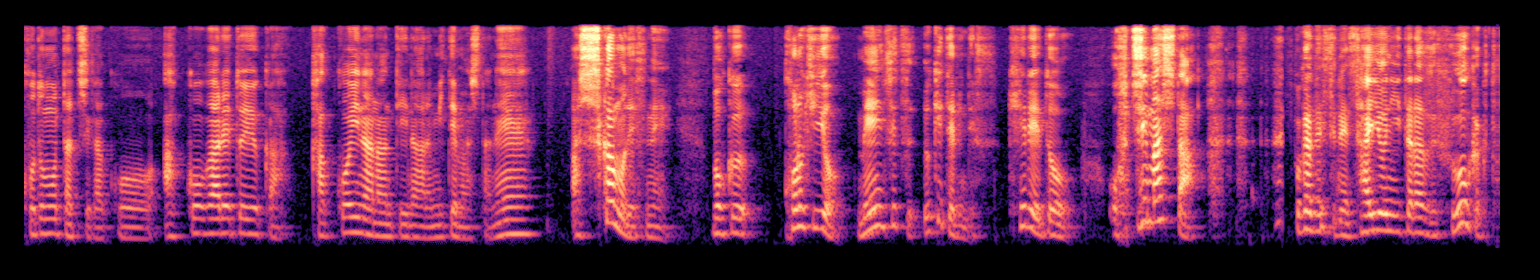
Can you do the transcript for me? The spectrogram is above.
子供たちがこう憧れというかかっこいいななんて言いながら見てましたね。あしかもですね僕この企業面接受けてるんです。けれど落ちました。僕はですね採用に至らず不合格と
